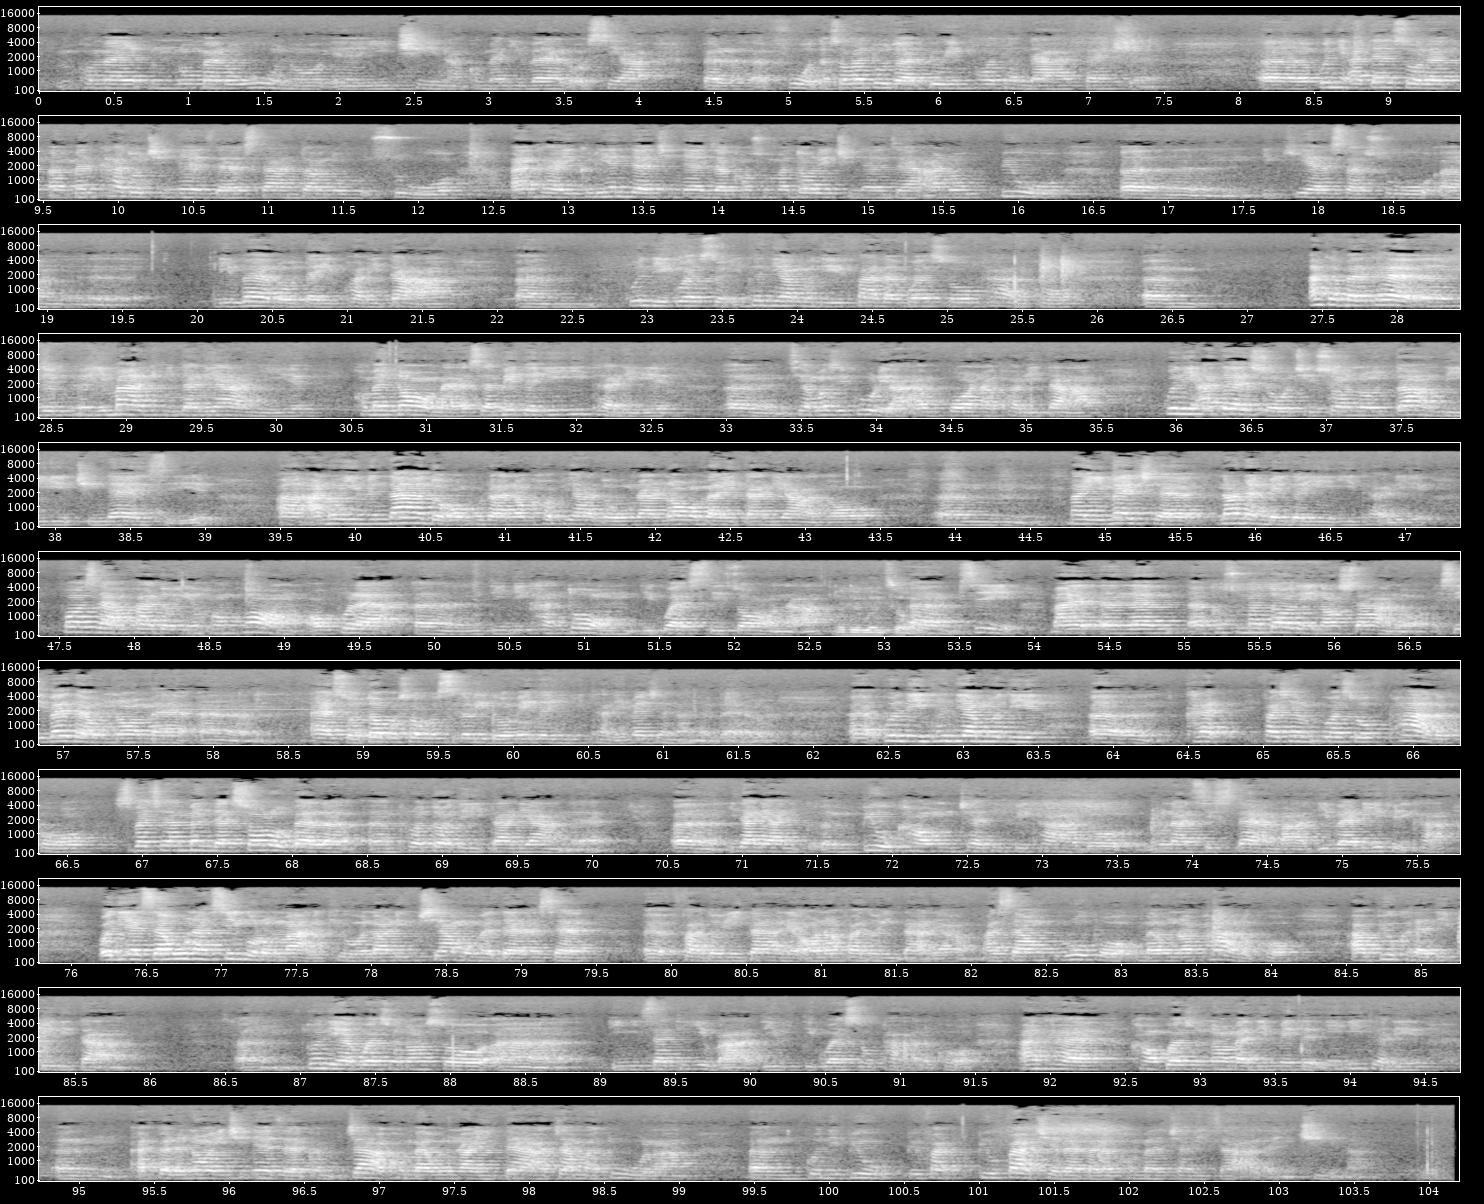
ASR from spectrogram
come numero uno eh, in Cina come livello sia per food, soprattutto è più importante la fashion. Uh, quindi adesso il uh, mercato cinese sta andando su, anche i clienti cinesi, i consumatori cinesi hanno più uh, richiesta su livello di qualità, um, quindi questo, intendiamo di fare questo parco, um, anche perché i marchi italiani come nome, se mette in Italy, siamo sicuri ha buona qualità quindi adesso ci sono tanti cinesi uh, hanno inventato oppure hanno copiato un nome italiano, um, ma invece non è made in Italy. Forse ha fatto in Hong Kong oppure uh, di, di Canton di queste zone. O di Windsor. Uh, sì, ma i consumatori non sanno. Si vede un nome adesso, dopo sono scritto made in Italy, invece non è vero. quindi intendiamo di facciamo questo parco specialmente solo per eh, prodotti italiani, eh, italiani più con un certificato, un sistema di verifica. Vuol dire se un singolo marchio non riusciamo a vedere se è fatto in Italia o non fatto in Italia, ma se un gruppo come un parco ha più credibilità. quindi è questa nostra iniziativa di, di questo parco, anche con questo nome di Made in Italy um, è per noi cinesi già come una idea già matura, um, quindi più, più, fa più facile per commercializzare in Cina.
